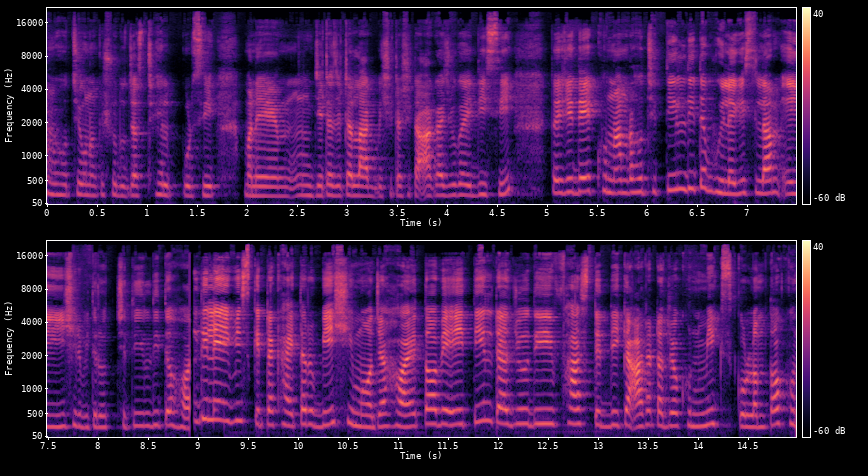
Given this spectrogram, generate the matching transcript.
আমি হচ্ছে ওনাকে শুধু জাস্ট হেল্প করছি। মানে যেটা যেটা লাগবে সেটা সেটা আগায় জোগাই দিছি। তো এই যে দেখুন, আমরা হচ্ছে তিল দিতে ভুলে গেছিলাম, এই ইসের ভিতরে হচ্ছে তিল দিতে হয়। দিলে এই বিস্কিটটা খাইতে আরও বেশি মজা হয়। তবে এই তিলটা যদি ফার্স্টের দিকে আটাটা যখন মিক্স করলাম, তখন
